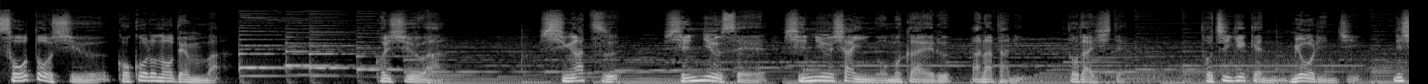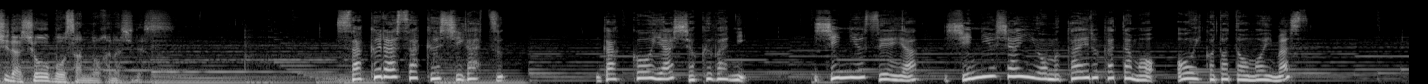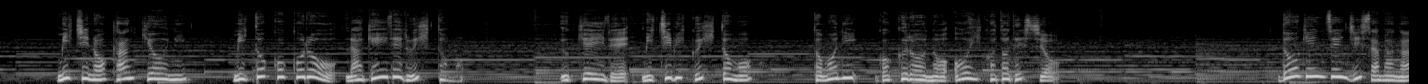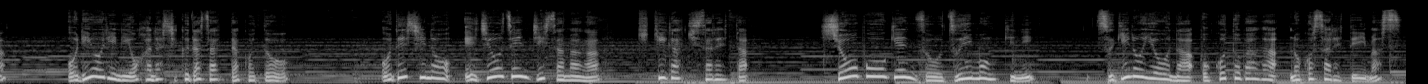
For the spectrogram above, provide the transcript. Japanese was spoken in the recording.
総統集心の電話。今週は4月新入生新入社員を迎えるあなたにと題して栃木県妙林寺西田消防さんの話です。桜咲く4月学校や職場に新入生や新入社員を迎える方も多いことと思います。未知の環境に身と心を投げ入れる人も受け入れ導く人も共にご苦労の多いことでしょう。道元禅師様が折々にお話しくださったことをお弟子の江上禅師様が聞き書きされた消防現像随文記に次のようなお言葉が残されています。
